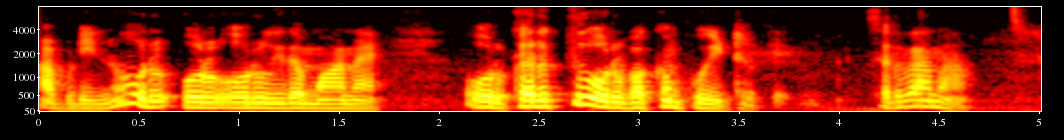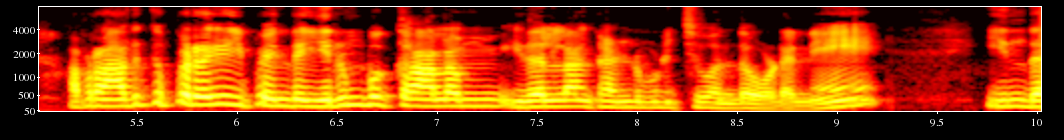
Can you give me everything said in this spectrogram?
அப்படின்னு ஒரு ஒரு ஒரு விதமான ஒரு கருத்து ஒரு பக்கம் போயிட்டுருக்கு. சரிதானா? அப்புறம் அதுக்கு பிறகு இப்போ இந்த இரும்பு காலம் இதெல்லாம் கண்டுபிடிச்சு வந்த உடனே இந்த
